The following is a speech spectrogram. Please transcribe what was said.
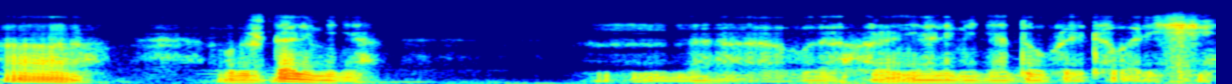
«А, вы ждали меня?» «Да, вы охраняли меня, добрые товарищи.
